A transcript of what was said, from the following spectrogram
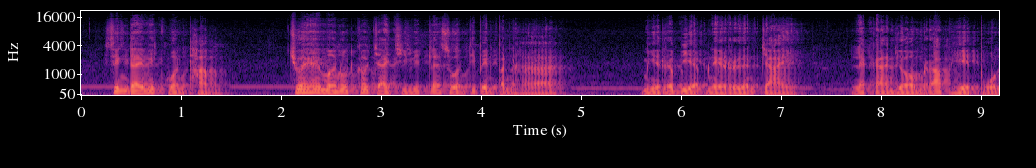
ำสิ่งใดไม่ควรทำช่วยให้มนุษย์เข้าใจชีวิตและส่วนที่เป็นปัญหา มีระเบียบในเรือนใจ และการยอมรับเหตุผล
